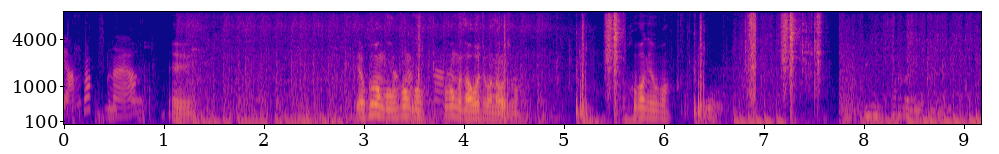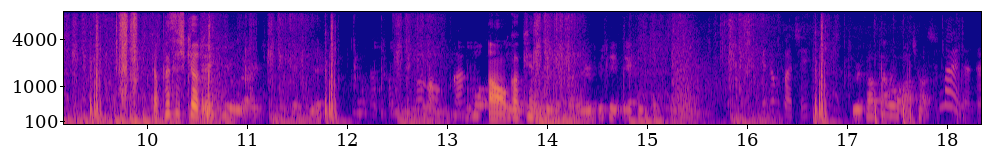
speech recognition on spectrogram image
양각 쓰나요? 예. 야 후방고 후방고 후방고 나오지 마 나오지 마. 후방이 후방. 야 패스 시켜도 돼. 수가 없까? 아 엇각했네. 지금까지 수나 있는데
